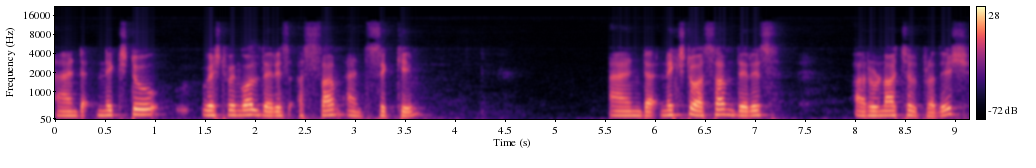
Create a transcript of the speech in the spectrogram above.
And next to West Bengal there is Assam and Sikkim. And uh, next to Assam there is Arunachal Pradesh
